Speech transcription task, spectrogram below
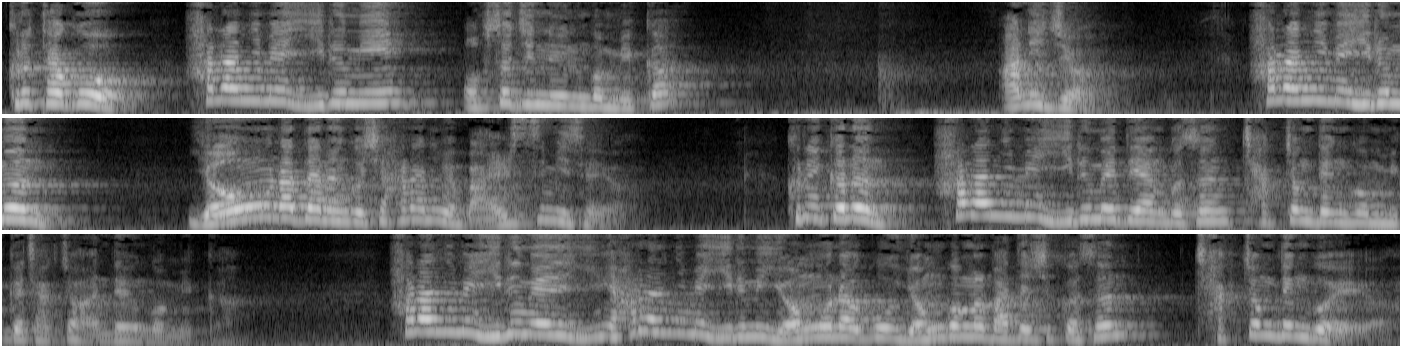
그렇다고 하나님의 이름이 없어지는 겁니까? 아니죠. 하나님의 이름은 영원하다는 것이 하나님의 말씀이세요. 그러니까는 하나님의 이름에 대한 것은 작정된 겁니까? 작정 안 되는 겁니까? 하나님의 이름에 하나님의 이름이 영원하고 영광을 받으실 것은 작정된 거예요.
